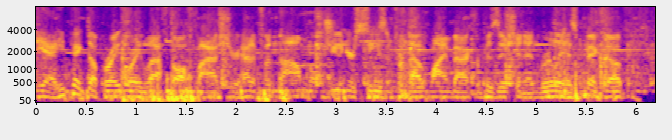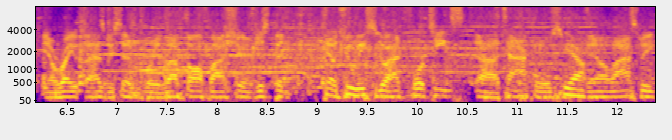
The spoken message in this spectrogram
Yeah, he picked up right where he left off last year. Had a phenomenal junior season from that linebacker position, and really has picked up, you know, right as we said where he left off last year. And just been, you know, two weeks ago had 14 uh, tackles. Yeah. You know, last week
